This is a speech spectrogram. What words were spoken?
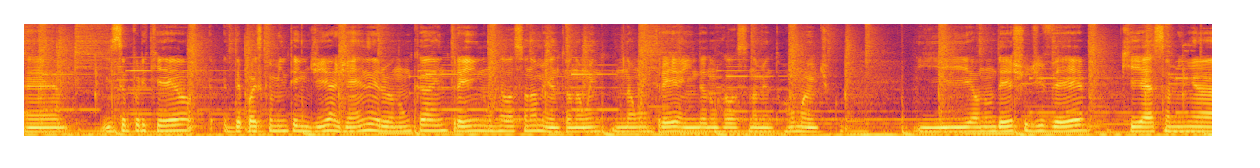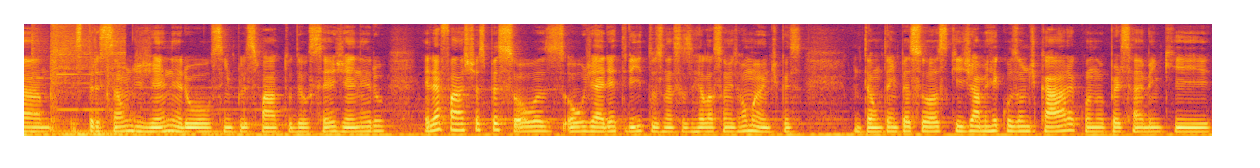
É, isso porque eu, depois que eu me entendi a gênero, eu nunca entrei num relacionamento, eu não, não entrei ainda num relacionamento romântico. E eu não deixo de ver que essa minha expressão de gênero ou simples fato de eu ser gênero, ele afaste as pessoas ou gere atritos nessas relações românticas. Então tem pessoas que já me recusam de cara quando percebem que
